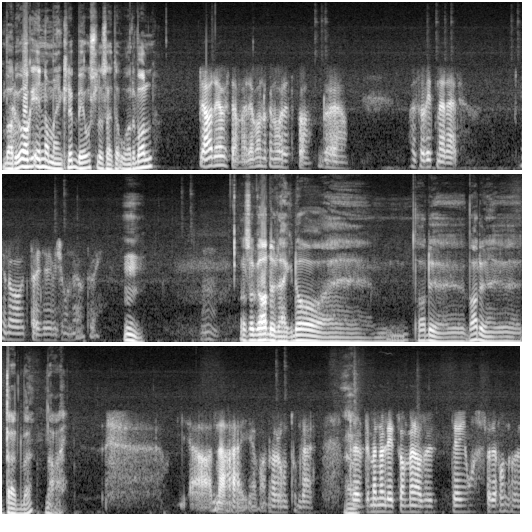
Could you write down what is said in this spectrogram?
Var du òg innom en klubb i Oslo som heter Årvoll? Ja, det jo stemmer. Det var noen år etterpå. Da var jeg så vidt med der. I da tredje divisjon, tror jeg. Mm. Mm. Og så ga du deg da eh, var, du, var du 30? Nei. Ja, nei, jeg var nå rundt om der. Ja. Prøvde meg nå litt sånn, men altså, det i Oslo, det var noe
